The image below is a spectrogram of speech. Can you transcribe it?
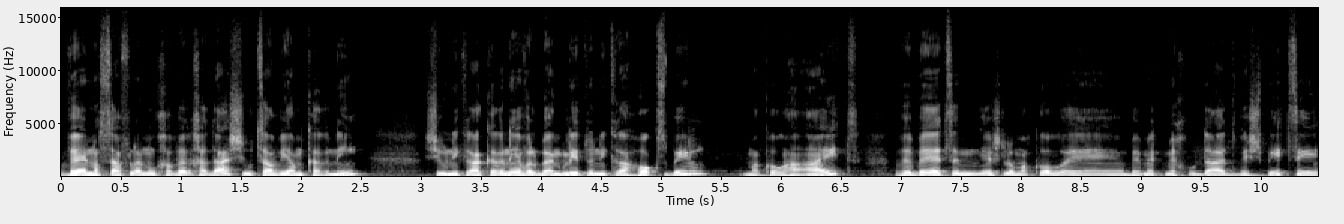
ונוסף לנו חבר חדש שהוא צב ים קרני, שהוא נקרא קרני, אבל באנגלית הוא נקרא הוקסביל, מקור העייט, ובעצם יש לו מקור אה, באמת מחודד ושפיצי.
